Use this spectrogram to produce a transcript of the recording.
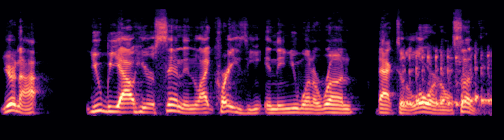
you're not. You be out here sinning like crazy, and then you want to run back to the Lord on Sunday.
